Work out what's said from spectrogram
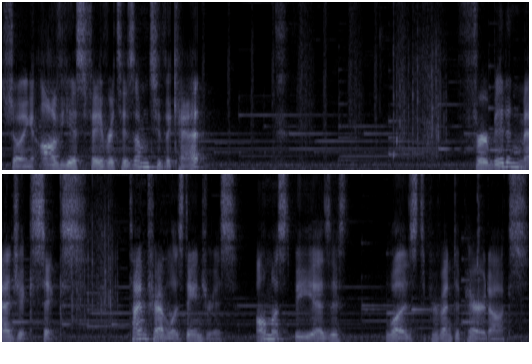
Showing obvious favoritism to the cat. Forbidden Magic 6. Time travel is dangerous. All must be as it was to prevent a paradox.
